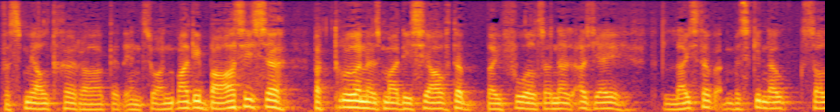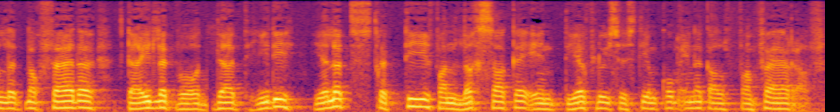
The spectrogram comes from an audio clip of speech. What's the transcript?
versmelt geraak het en so aan maar die basiese patroon is maar dieselfde by voëls en as jy luister miskien nou sal dit nog verder duidelik word dat hierdie hele struktuur van lugsakke en deurvloeistelsel kom eintlik al van ver af.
